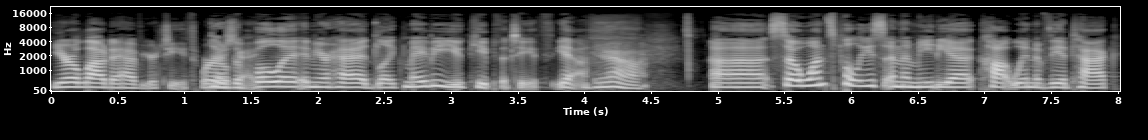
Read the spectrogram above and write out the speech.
you're allowed to have your teeth. We're There's okay. a bullet in your head. Like maybe you keep the teeth. Yeah. Yeah. Uh, so once police and the media caught wind of the attack,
